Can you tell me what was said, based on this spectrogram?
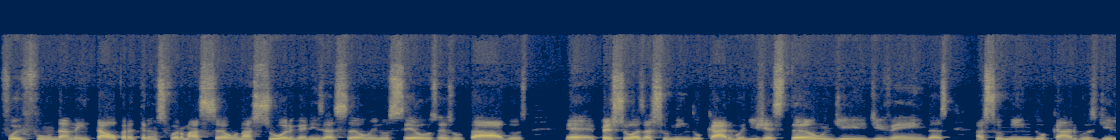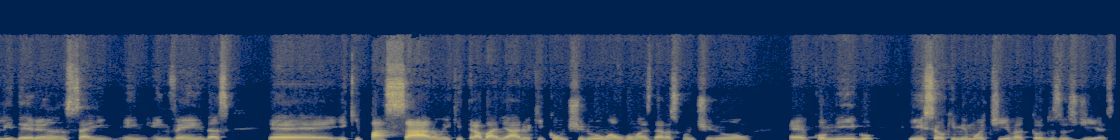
foi fundamental para a transformação na sua organização e nos seus resultados é, pessoas assumindo cargo de gestão de, de vendas, assumindo cargos de liderança em, em, em vendas, é, e que passaram e que trabalharam e que continuam, algumas delas continuam é, comigo. Isso é o que me motiva todos os dias.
